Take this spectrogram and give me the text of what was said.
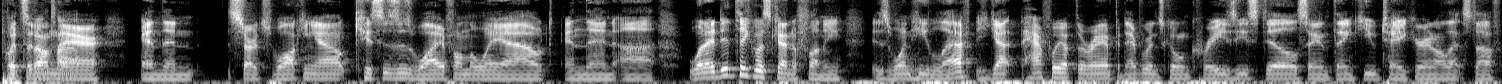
puts, Puts it, it on on top. there, and then starts walking out, kisses his wife on the way out, and then uh, what I did think was kind of funny is when he left, he got halfway up the ramp and everyone's going crazy still, saying thank you, Taker, and all that stuff.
